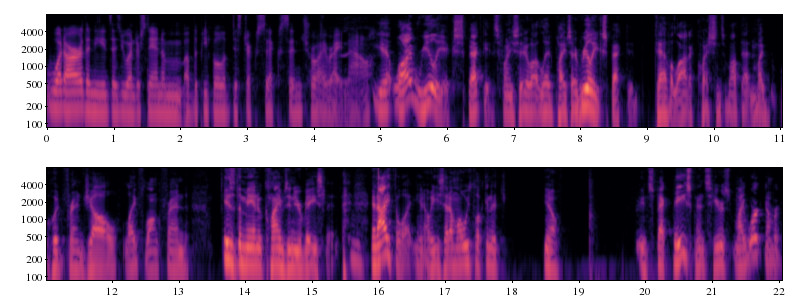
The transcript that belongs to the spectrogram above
what are the needs as you understand them of the people of District 6 in Troy right now? Yeah, well, I really expected. It's funny you say about lead pipes. I really expected to have a lot of questions about that. And my hood friend Joe, lifelong friend, is the man who climbs into your basement. And I thought, you know, he said, I'm always looking to, you know, inspect basements. Here's my work number.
